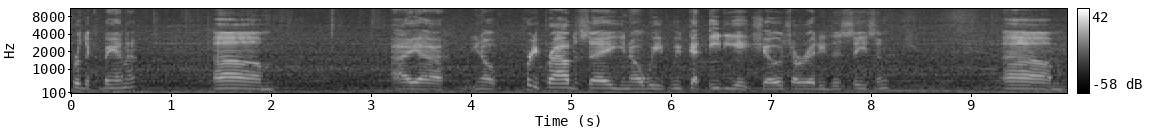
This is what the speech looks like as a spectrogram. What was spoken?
for the cabana. Um, I, uh, you know, pretty proud to say, you know, we, we've got 88 shows already this season. Um,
